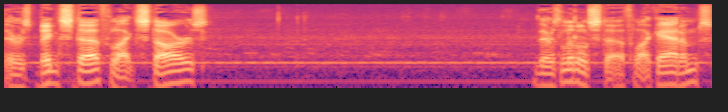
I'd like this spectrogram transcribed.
There's big stuff like stars. There's little stuff like atoms.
